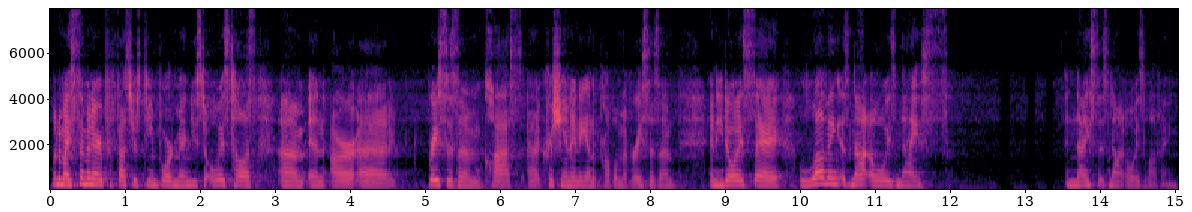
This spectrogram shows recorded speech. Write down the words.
One of my seminary professors, Dean Boardman, used to always tell us um, in our uh, racism class, uh, Christianity and the Problem of Racism, and he'd always say, Loving is not always nice, and nice is not always loving.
